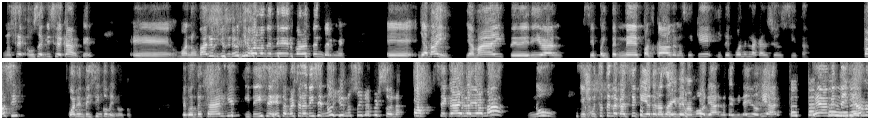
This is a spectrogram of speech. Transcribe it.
no sé, un servicio de cable. Eh, bueno, varios que creo que van a tener, van a entenderme. Eh, llamáis, llamáis, te derivan, si es para internet, para el cable, no sé qué, y te ponen la cancioncita. fácil, 45 minutos. Te contesta alguien y te dice, esa persona te dice, no, yo no soy la persona. ¡Pah! Se cae la llamada. No. Y escuchaste la canción que ya te la sabes de memoria, la termináis de odiar. Nuevamente llama.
